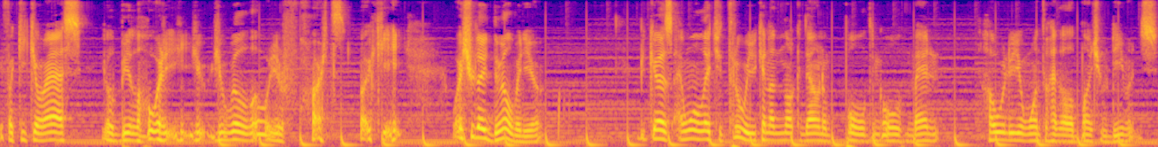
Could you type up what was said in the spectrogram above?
If I kick your ass, you'll be lower. You you will lower your farts. Okay. Why should I duel with you? Because I won't let you through. You cannot knock down a bald old man. How do you want to handle a bunch of demons?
